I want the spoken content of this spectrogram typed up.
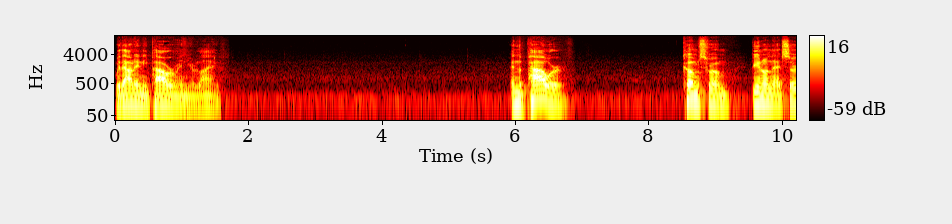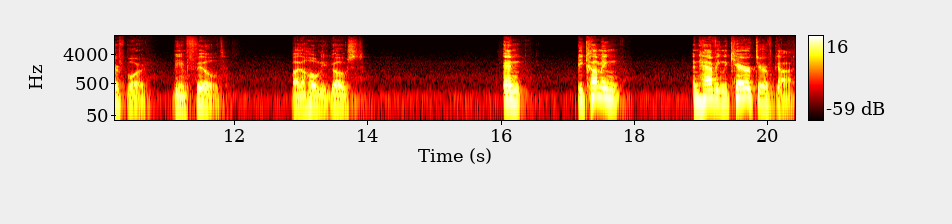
without any power in your life? And the power comes from being on that surfboard, being filled by the Holy Ghost. And becoming and having the character of God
